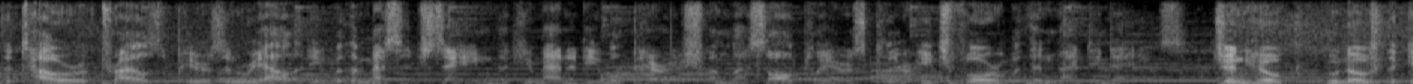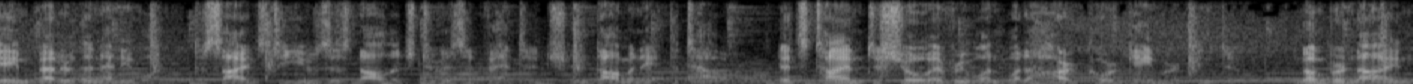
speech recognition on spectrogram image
the Tower of Trials appears in reality with a message saying that humanity will perish unless all players clear each floor within 90 days. Jinhyuk, who knows the game better than anyone, decides to use his knowledge to his advantage and dominate the tower. It's time to show everyone what a hardcore gamer can do. Number 9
